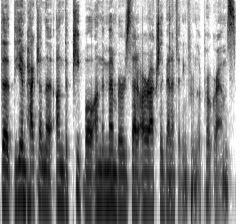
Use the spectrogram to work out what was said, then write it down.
the, the impact on the, on the people, on the members that are actually benefiting from the programs?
